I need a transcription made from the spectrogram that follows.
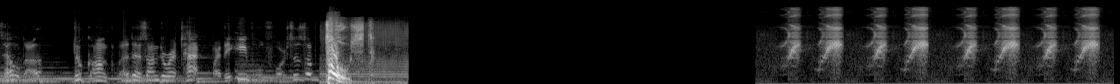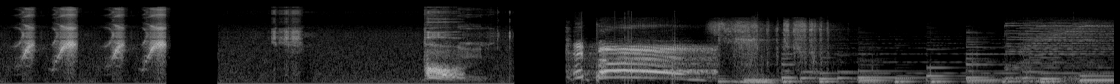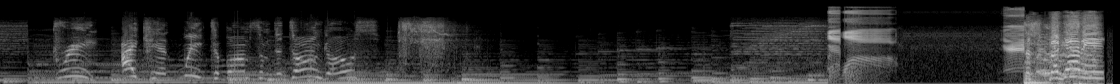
Zelda, Duke Onkled is under attack by the evil forces of Toast! Boom! It burns! Great! I can't wait to bomb some Dodongos! pelajari.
